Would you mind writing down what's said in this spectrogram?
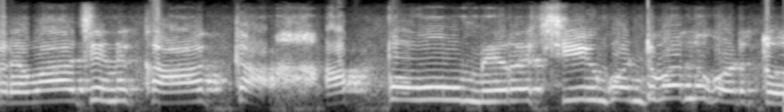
പ്രവാചകന് കാക്ക അപ്പവും ഇറച്ചിയും കൊണ്ടുവന്നു കൊടുത്തു.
